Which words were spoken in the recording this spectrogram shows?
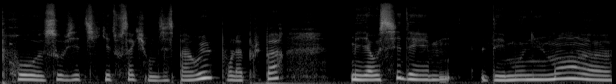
pro-soviétiques et tout ça qui ont disparu pour la plupart, mais il y a aussi des, des monuments euh,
